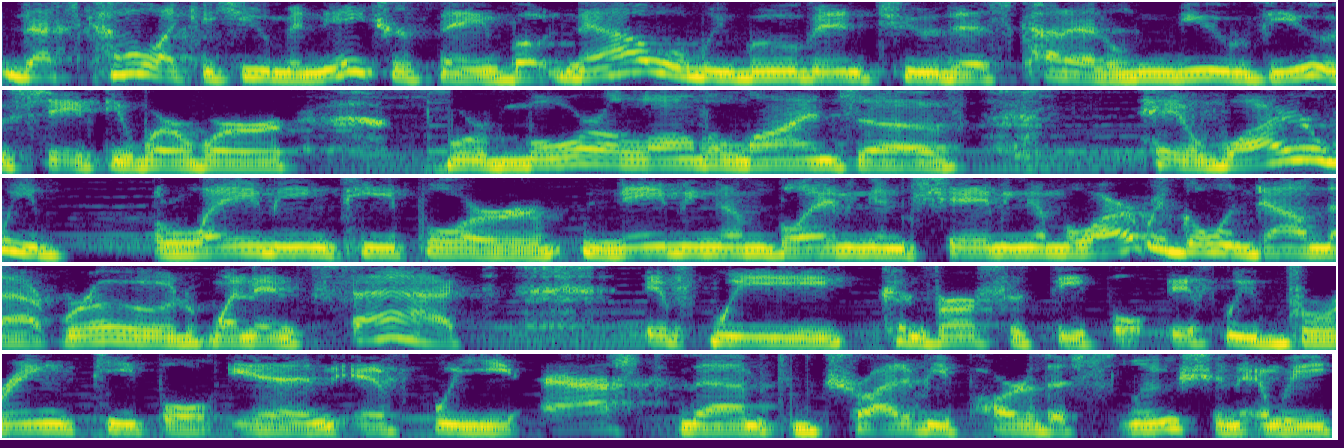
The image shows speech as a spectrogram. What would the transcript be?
that's kind of like a human nature thing. But now when we move into this kind of new view of safety, where we're we're more along the lines of, hey, why are we blaming people or naming them, blaming and shaming them. Why are we going down that road when, in fact, if we converse with people, if we bring people in, if we ask them to try to be part of the solution, and we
